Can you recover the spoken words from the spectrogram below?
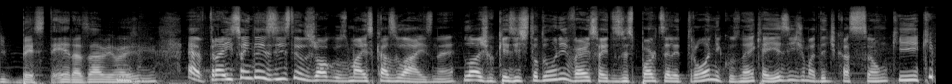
de besteira, sabe? Mas... É, pra isso ainda existem os jogos mais casuais, né? Lógico que existe todo um universo aí dos esportes eletrônicos, né? Que aí exige uma dedicação que, que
